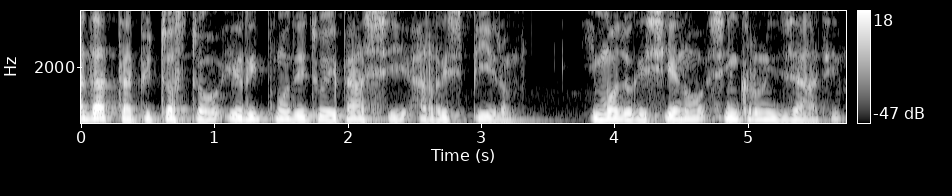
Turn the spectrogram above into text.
Adatta piuttosto il ritmo dei tuoi passi al respiro, in modo che siano sincronizzati.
